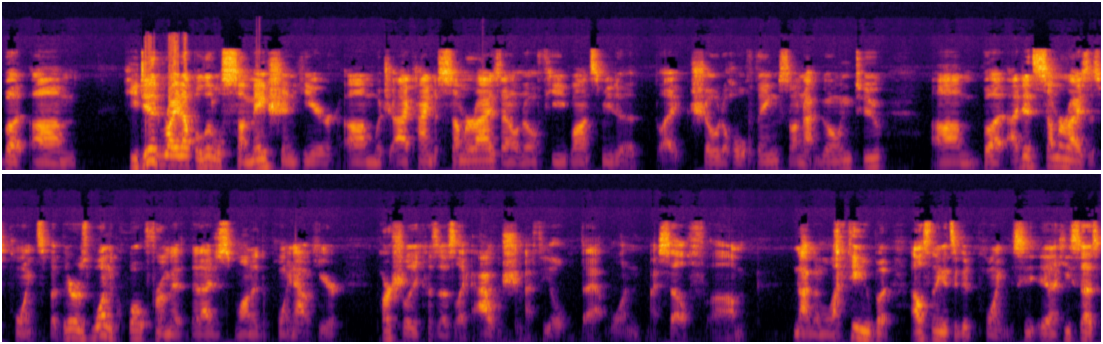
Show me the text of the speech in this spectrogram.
But um, he did write up a little summation here, um, which I kind of summarized. I don't know if he wants me to like show the whole thing, so I'm not going to. Um, but I did summarize his points. But there was one quote from it that I just wanted to point out here, partially because I was like, "Ouch!" I feel that one myself. Um, not going to lie to you, but I also think it's a good point. See, uh, he says.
